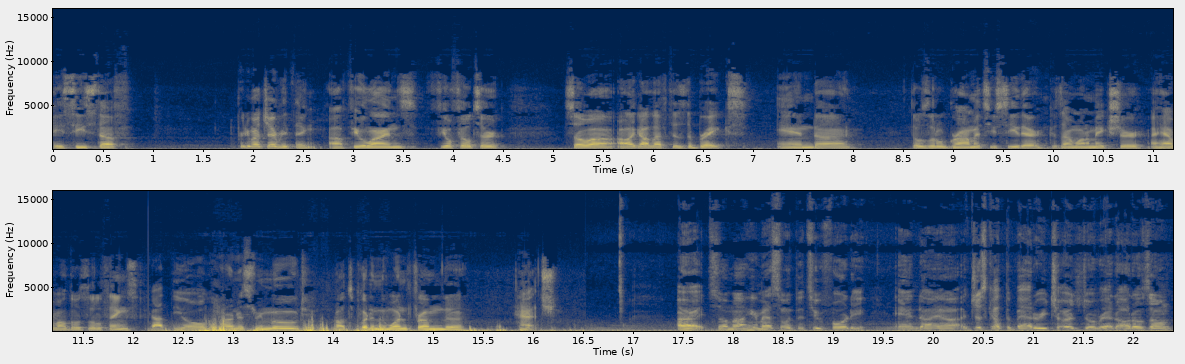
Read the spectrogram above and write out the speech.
AC stuff, pretty much everything. Uh, fuel lines, fuel filter. So uh, all I got left is the brakes and uh, those little grommets you see there because I want to make sure I have all those little things. Got the old harness removed. About to put in the one from the hatch. All right, so I'm out here messing with the 240 and I uh, just got the battery charged over at AutoZone.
